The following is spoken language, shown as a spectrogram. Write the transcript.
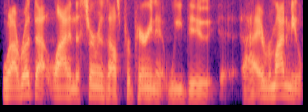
When I wrote that line in the sermon as I was preparing it, we do, uh, it reminded me,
